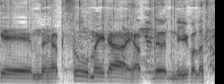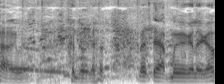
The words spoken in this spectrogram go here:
เกมนะครับ สู้ไม่ได้ครับ เดินหนีคนละทางแล้วดูแล้วมาแตบมือกันเลยครับ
